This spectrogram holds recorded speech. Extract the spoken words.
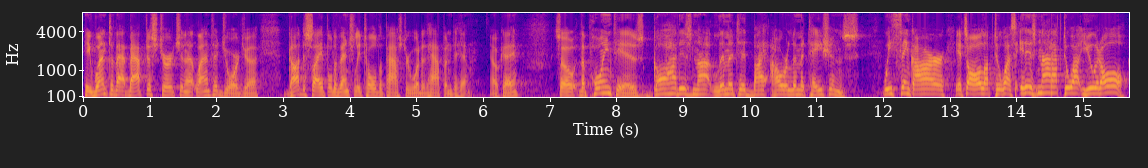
he went to that Baptist church in Atlanta, Georgia, got discipled, eventually told the pastor what had happened to him. Okay? So the point is, God is not limited by our limitations we think our it's all up to us. It is not up to you at all.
